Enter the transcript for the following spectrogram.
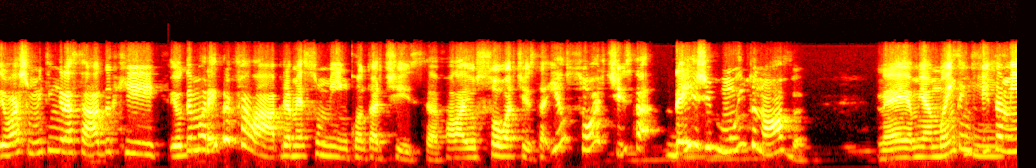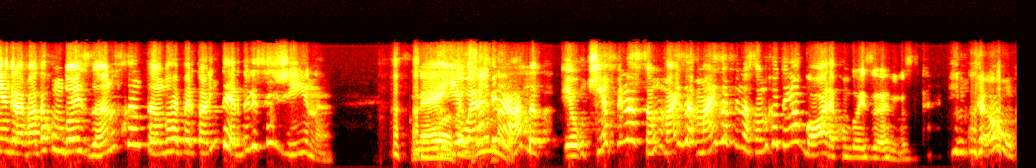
eu acho muito engraçado que eu demorei para falar, para me assumir enquanto artista, falar eu sou artista. E eu sou artista desde muito nova. Né? A minha mãe tem fita minha gravada com dois anos cantando o repertório inteiro do Elis Regina. né? e eu era afinada, eu tinha afinação, mais, mais afinação do que eu tenho agora com dois anos. Então,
